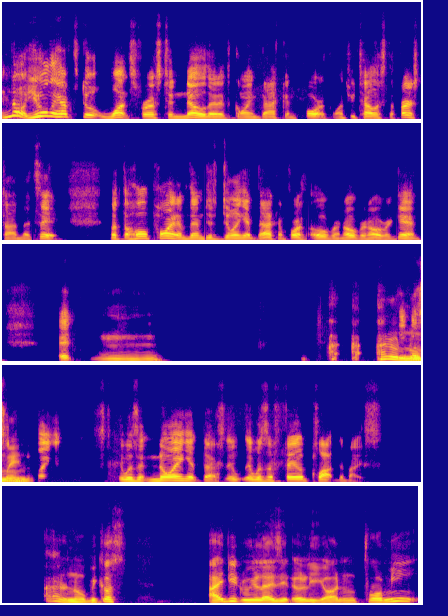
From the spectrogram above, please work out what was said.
No, you only have to do it once for us to know that it's going back and forth. Once you tell us the first time, that's it. But the whole point of them just doing it back and forth over and over and over again, it mm, I, I, I don't know, man. Annoying. It was annoying at best. It, it was a failed plot device. I don't know because I did realize it early on. For me,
